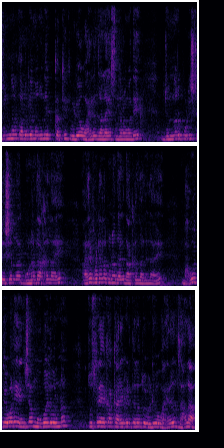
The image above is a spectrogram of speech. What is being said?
जुन्नर तालुक्यामधून एक कथित व्हिडिओ व्हायरल झाला या संदर्भामध्ये. जुन्नर पोलीस स्टेशनला गुन्हा दाखल आहे. आळेफाट्याला गुन्हा दा दाखल झालेला आहे. भाऊ देवाडे यांच्या मोबाईलवरनं दुसऱ्या एका कार्यकर्त्याला तो व्हिडिओ व्हायरल झाला.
